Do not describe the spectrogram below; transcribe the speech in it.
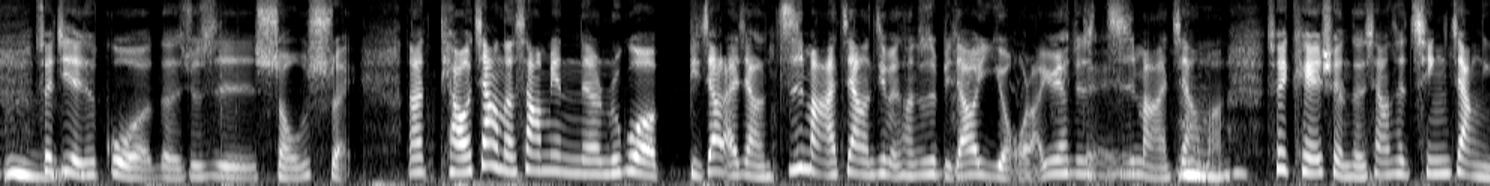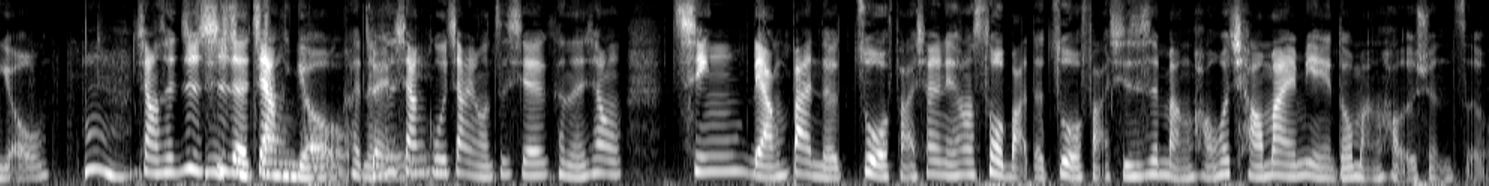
嗯，所以记得是过的就是熟水。那调酱的上面呢，如果比较来讲，芝麻酱基本上就是比较油了，因为它就是芝麻酱嘛，嗯、所以可以选择像是清酱油，嗯，像是日式的酱油，油可能是香菇酱油这些，可能像清凉拌的做法，像有点像寿把的做法，其实是蛮好，或荞麦面也都蛮好的选择。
